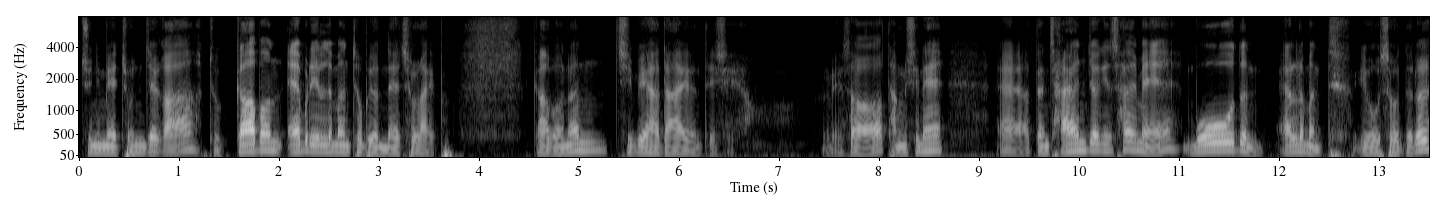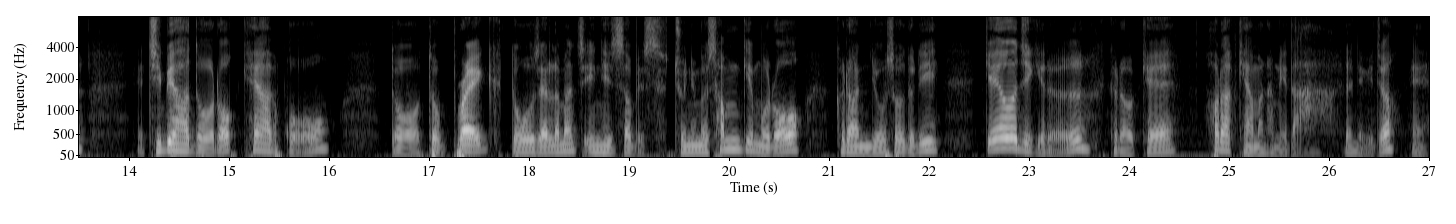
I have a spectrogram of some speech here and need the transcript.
주님의 존재가 to govern every element of your natural life. Govern은 지배하다 이런 뜻이에요. 그래서 당신의 에, 어떤 자연적인 삶의 모든 엘리먼트 요소들을 지배하도록 해야 하고 또 to break those elements in his service 주님을 섬김으로 그런 요소들이 깨어지기를 그렇게 허락해야만 합니다. 이런 얘기죠. 예.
